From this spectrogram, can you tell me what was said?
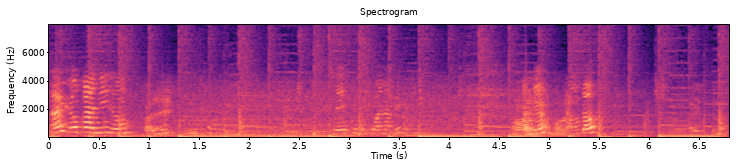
Ay, o kanin, oh. Kanin. Dahil sinukuha natin. Okay, Ano lang. Ito? Ay, ito lang.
